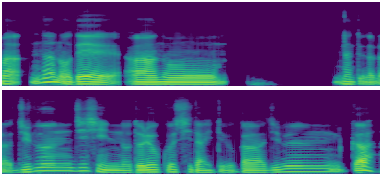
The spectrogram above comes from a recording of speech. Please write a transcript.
まあ、なので、あの、なんていうんだろう、自分自身の努力次第というか、自分が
